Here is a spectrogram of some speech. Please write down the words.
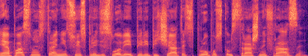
и опасную страницу из предисловия перепечатать с пропуском страшной фразы.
